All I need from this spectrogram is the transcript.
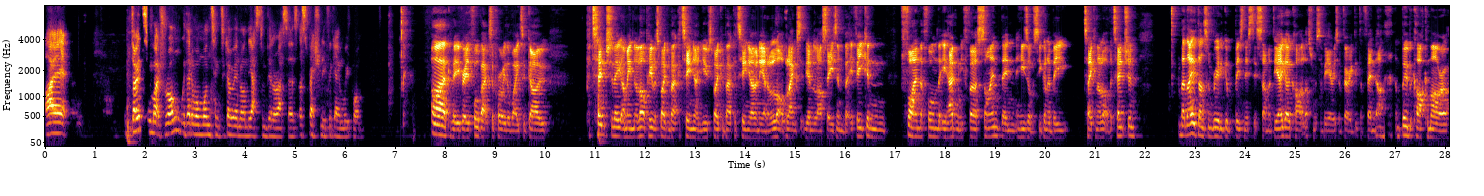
I don't see much wrong with anyone wanting to go in on the Aston Villa assets, especially for game week one. I completely agree. Fullbacks are probably the way to go. Potentially, I mean, a lot of people have spoken about Coutinho, and you've spoken about Coutinho, and he had a lot of blanks at the end of last season. But if he can find the form that he had when he first signed, then he's obviously going to be taking a lot of attention. But they've done some really good business this summer. Diego Carlos from Sevilla is a very good defender, and Boubacar Kamara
